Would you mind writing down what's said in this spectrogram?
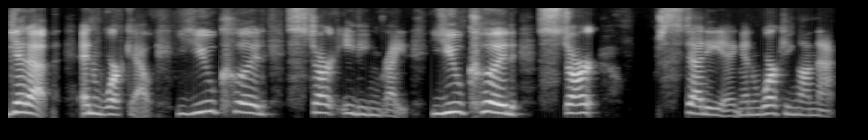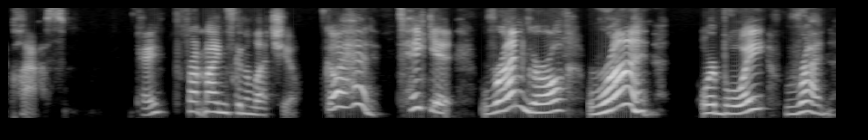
get up and work out. You could start eating right. You could start studying and working on that class. Okay. Front mind's going to let you. Go ahead. Take it. Run, girl. Run. Or boy, run.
